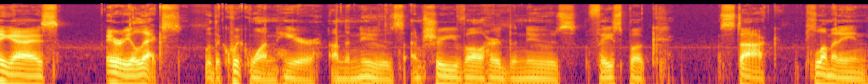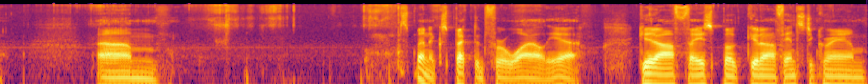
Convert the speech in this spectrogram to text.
Hey guys, Aerial-X with a quick one here on the news. I'm sure you've all heard the news. Facebook stock plummeting. Um, it's been expected for a while, yeah. Get off Facebook, get off Instagram,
